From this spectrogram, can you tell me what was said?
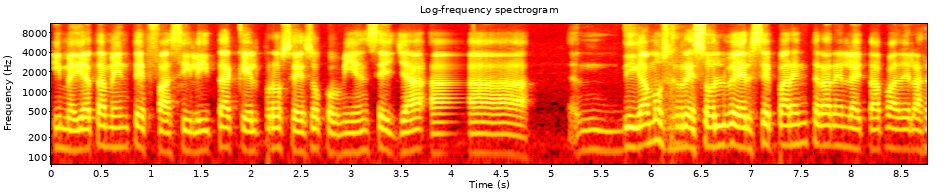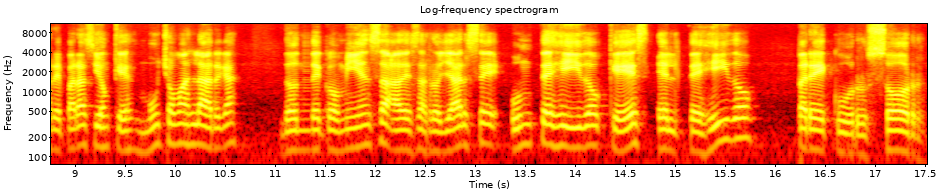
inmediatamente facilita que el proceso comience ya a digamos, resolverse para entrar en la etapa de la reparación, que es mucho más larga, donde comienza a desarrollarse un tejido que es el tejido precursor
